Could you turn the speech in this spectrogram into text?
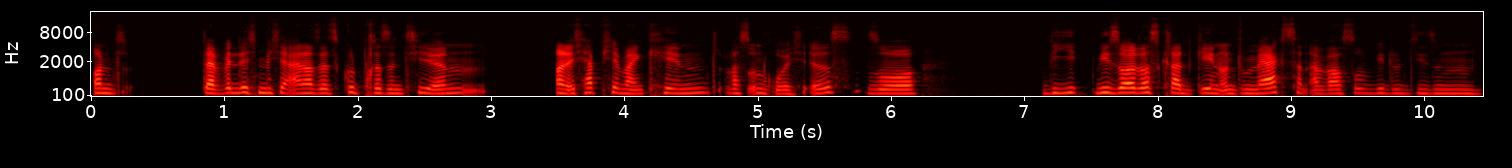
und da will ich mich ja einerseits gut präsentieren. Und ich habe hier mein Kind, was unruhig ist. So, wie, wie soll das gerade gehen? Und du merkst dann einfach so, wie du diesen,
